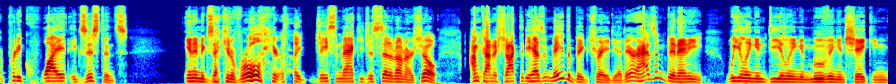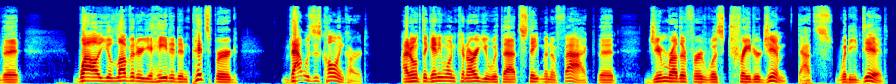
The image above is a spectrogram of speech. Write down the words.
a pretty quiet existence in an executive role here. Like Jason Mackey just said it on our show. I'm kind of shocked that he hasn't made the big trade yet. There hasn't been any wheeling and dealing and moving and shaking that while you love it or you hate it in Pittsburgh, that was his calling card. I don't think anyone can argue with that statement of fact that Jim Rutherford was Trader Jim. That's what he did.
